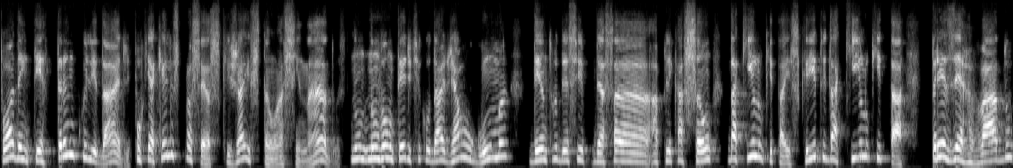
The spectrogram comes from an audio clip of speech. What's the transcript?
podem ter tranquilidade, porque aqueles processos que já estão assinados não, não vão ter dificuldade alguma dentro desse, dessa aplicação daquilo que está escrito e daquilo que está preservado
